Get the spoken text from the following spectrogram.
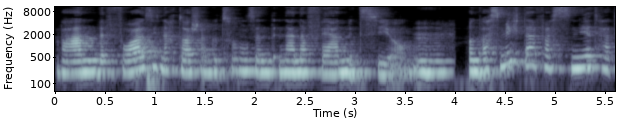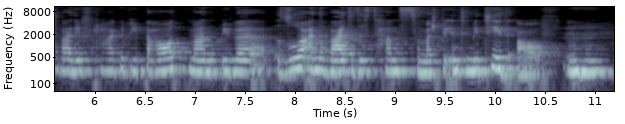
waren, bevor sie nach Deutschland gezogen sind, in einer Fernbeziehung. Mhm. Und was mich da fasziniert hat, war die Frage, wie baut man über so eine weite Distanz zum Beispiel Intimität auf? Mhm.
